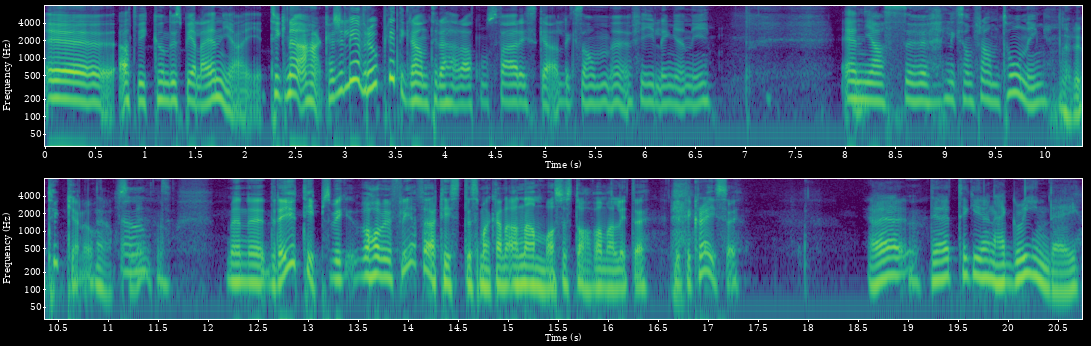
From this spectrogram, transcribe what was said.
Eh, att vi kunde spela Enya. Tycker ni, han kanske lever upp lite grann till det här atmosfäriska liksom, eh, feelingen i Enyas eh, liksom, framtoning. Ja, det tycker jag nog. ja absolut. Men eh, det är ju ett tips. Vad har vi fler för artister som man kan anamma och så stavar man lite, lite crazy? Ja, jag, jag tycker ju den här Green Day,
